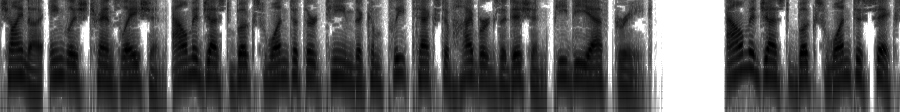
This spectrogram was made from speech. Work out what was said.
China English translation Almagest Books 1–13 The complete text of Heiberg's edition PDF Greek Almagest books 1 to 6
